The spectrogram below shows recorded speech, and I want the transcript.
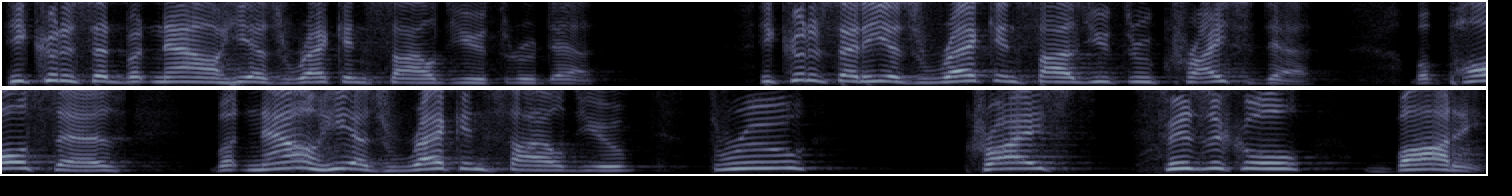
He could have said, but now he has reconciled you through death. He could have said, he has reconciled you through Christ's death. But Paul says, but now he has reconciled you through Christ's physical body.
